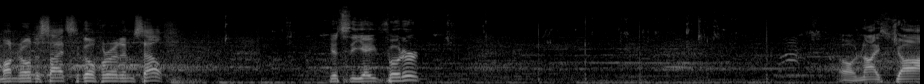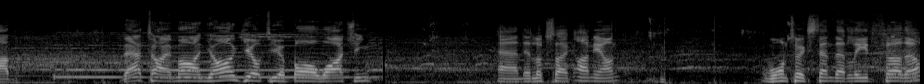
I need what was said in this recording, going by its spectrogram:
Monroe decides to go for it himself. Hits the eight Oh, nice job. That time on Young guilty of ball watching. And it looks like Anyang want to extend that lead further.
